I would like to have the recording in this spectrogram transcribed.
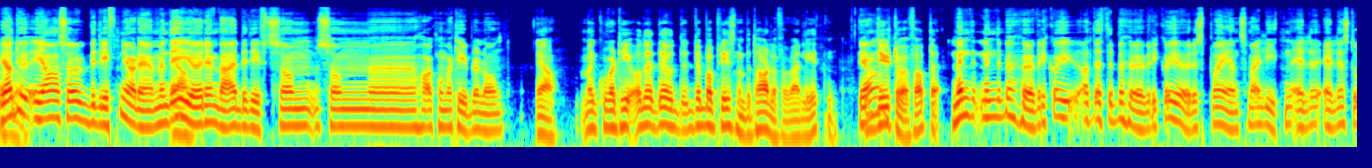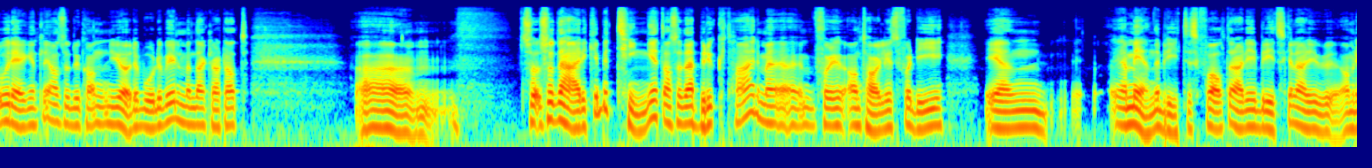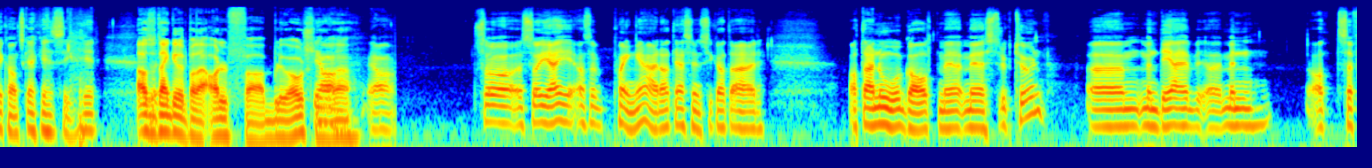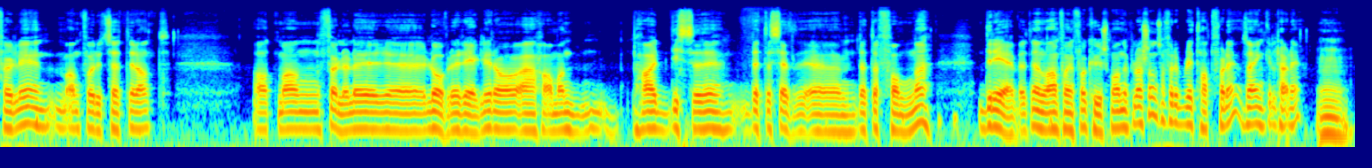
ja, Altså, du, ja, altså bedriften gjør det. Men det Ja. gjør enhver bedrift som, som uh, har konvertible lån. ja. Men konverti, og det, det, det er bare prisen å betale for å være liten. Det er dyrt å være fattig. Men, men det behøver å, dette behøver ikke å gjøres på en som er liten eller, eller stor, egentlig. Altså Du kan gjøre hvor du vil, men det er klart at uh, så, så det er ikke betinget. Altså det er brukt her, men for, antageligvis fordi en Jeg mener britisk forvalter. Er de britiske eller er de amerikanske? Jeg er ikke helt sikker. Altså Tenker du på det Alfa Blue Ocean? Ja. ja. Så, så jeg Altså, poenget er at jeg syns ikke at det er at det er noe galt med, med strukturen. Um, men er Men at selvfølgelig man forutsetter at at man følger eh, lover og regler, og har man har disse, dette, eh, dette fondet drevet en eller annen form for kursmanipulasjon, så får det bli tatt for det. Så enkelt er det. Mm.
